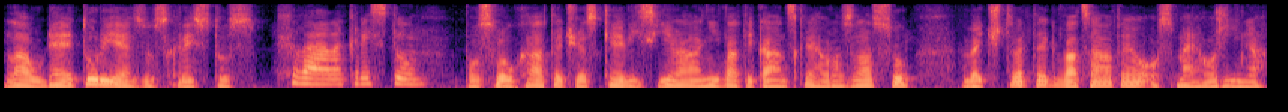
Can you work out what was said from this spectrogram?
Laudetur Jezus Christus. Chvála Kristu. Posloucháte české vysílání Vatikánského rozhlasu ve čtvrtek 28. října.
